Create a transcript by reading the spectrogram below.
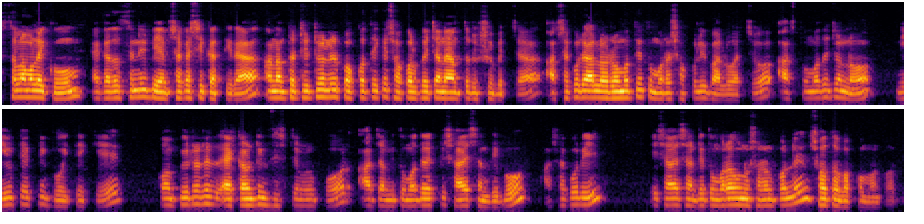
আসসালামু আলাইকুম, একাদশ শ্রেণির বিএম শাখা শিক্ষার্থীরা আনন্দ টিউটোরিয়ালের পক্ষ থেকে সকলকে জানাই আন্তরিক শুভেচ্ছা। আশা করি আল্লাহর রহমতে তোমরা সকলেই ভালো আছো। আজ তোমাদের জন্য নিউ টেকনিক বই থেকে কম্পিউটারের অ্যাকাউন্টিং সিস্টেমের উপর আজ আমি তোমাদের একটি সাজেশন দিব। আশা করি এই সাজেশনটি তোমরা অনুসরণ করলে শতভাগ কমন পাবে।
